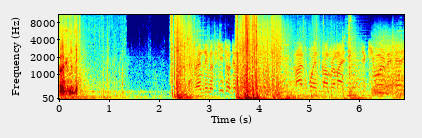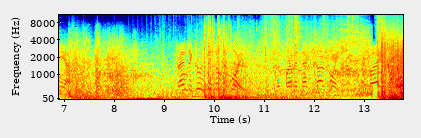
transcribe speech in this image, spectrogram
Friendly mosquito deployed. Hardpoint compromised. Secure the area. Friendly cruise missile deployed. Affirmative next hardpoint. Bye.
